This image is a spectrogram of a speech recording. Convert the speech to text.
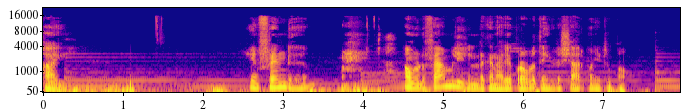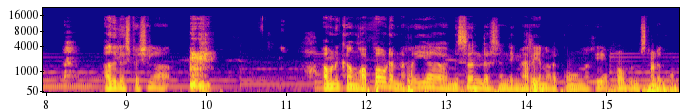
ஹாய் என் ஃப்ரெண்டு அவனோட ஃபேமிலியில் நடக்க நிறைய ப்ராப்ளத்தை என்கிட்ட ஷேர் பண்ணிகிட்டு இருப்பான். அதில் ஸ்பெஷலாக அவனுக்கு அவங்க அப்பாவோட நிறைய மிஸ் அண்டர்ஸ்டாண்டிங் நிறைய நடக்கும் நிறைய ப்ராப்ளம்ஸ் நடக்கும்.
